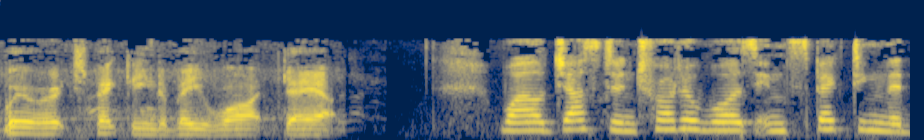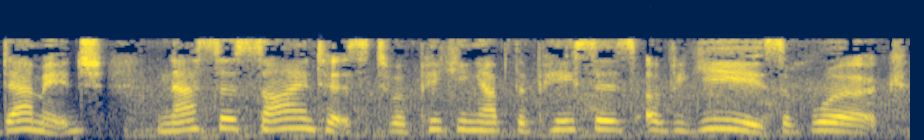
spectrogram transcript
We were expecting to be wiped out. While Justin Trotter was inspecting the damage, NASA scientists were picking up the pieces of years of work.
